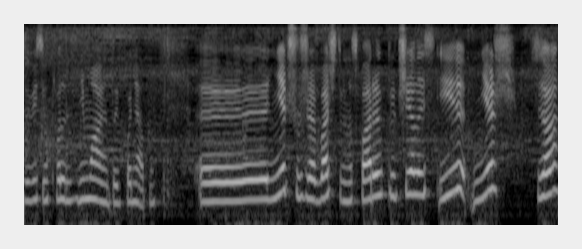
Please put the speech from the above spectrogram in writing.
За 8 хвилин знімаю, то й понятно. Е, ніч уже, бачите, в нас фари включились і ніч, все.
